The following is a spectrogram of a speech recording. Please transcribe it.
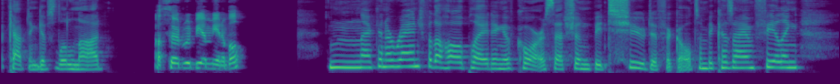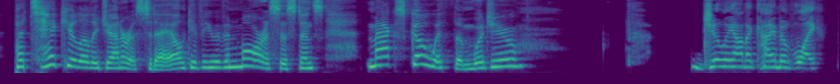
The captain gives a little nod. A third would be amenable. Mm, I can arrange for the hull plating, of course. That shouldn't be too difficult. And because I am feeling particularly generous today, I'll give you even more assistance. Max, go with them, would you? Juliana kind of like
